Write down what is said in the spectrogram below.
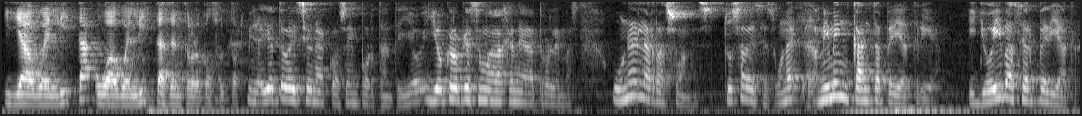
y abuelita o abuelitas dentro del consultorio. Mira, yo te voy a decir una cosa importante. Yo, yo creo que esto me va a generar problemas. Una de las razones, tú sabes eso, una- a mí me encanta pediatría y yo iba a ser pediatra.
